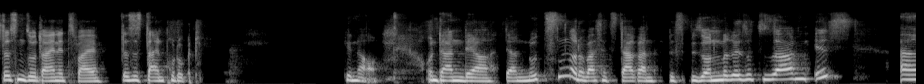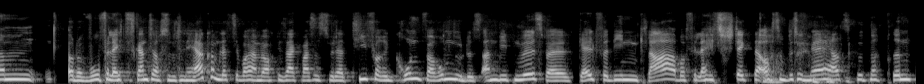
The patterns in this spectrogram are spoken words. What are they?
Das sind so deine zwei, das ist dein Produkt. Genau. Und dann der, der Nutzen oder was jetzt daran das Besondere sozusagen ist, ähm, oder wo vielleicht das Ganze auch so ein bisschen herkommt. Letzte Woche haben wir auch gesagt, was ist so der tiefere Grund, warum du das anbieten willst, weil Geld verdienen, klar, aber vielleicht steckt da auch so ein bisschen mehr Herzblut noch drin.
